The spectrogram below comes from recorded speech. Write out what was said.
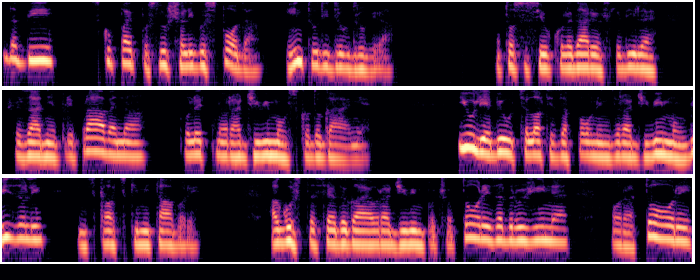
da bi skupaj poslušali Gospoda in tudi drug drugega. Na to so si v koledarju sledile še zadnje priprave na poletno radživimovsko dogajanje. Julij je bil v celoti zapolnjen z radživimom vizoli in skautskimi tabori. Augusta se je dogajal radživim počotori za družine, oratori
